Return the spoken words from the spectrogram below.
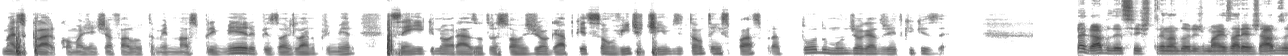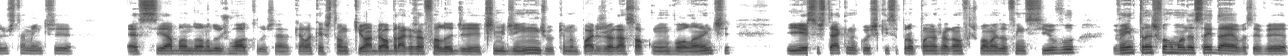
Mas, claro, como a gente já falou também no nosso primeiro episódio, lá no primeiro, sem ignorar as outras formas de jogar, porque são 20 times, então tem espaço para todo mundo jogar do jeito que quiser. Legado desses treinadores mais arejados é justamente esse abandono dos rótulos, né? aquela questão que o Abel Braga já falou de time de índio, que não pode jogar só com um volante, e esses técnicos que se propõem a jogar um futebol mais ofensivo vêm transformando essa ideia. Você vê,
